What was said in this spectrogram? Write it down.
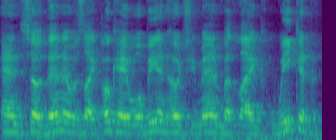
and so then it was like, okay, we'll be in Ho Chi Minh, but like we could,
